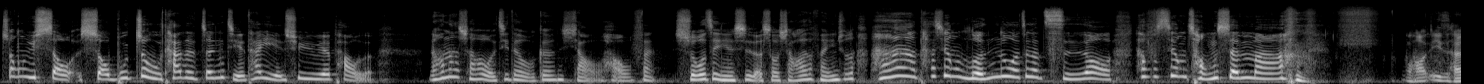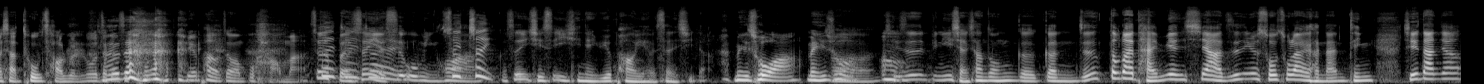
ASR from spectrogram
终于守守不住他的贞洁，他也去约炮了。然后那时候我记得我跟小豪反说这件事的时候，小豪的反应就说：“啊，他是用沦落这个词哦，他不是用重生吗？”我好一直还想吐槽沦落这个 字，约炮有这么不好吗？这个本身也是污名化，啊，所以这可是其实异性恋约炮也很盛行的，啊，没错啊，没错，呃嗯，其实比你想象中的更，只是都在台面下，只是因为说出来很难听。其实大家，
